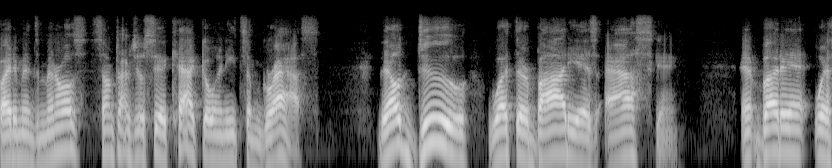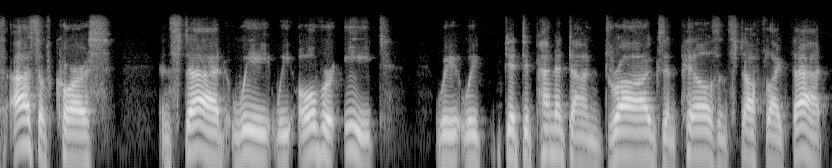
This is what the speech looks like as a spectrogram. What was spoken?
vitamins and minerals, sometimes you'll see a cat go and eat some grass. They'll do what their body is asking. And, but it, with us, of course, instead we we overeat we, we get dependent on drugs and pills and stuff like that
